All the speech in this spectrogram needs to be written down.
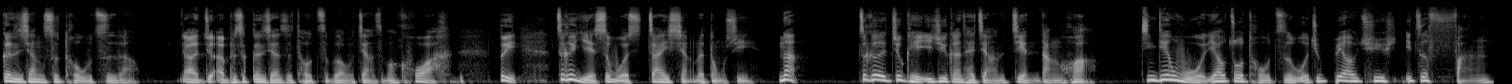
更像是投资了。啊，就而不是更像是投资，不知道我讲什么话。对，这个也是我在想的东西。那这个就可以依据刚才讲的简单化。今天我要做投资，我就不要去一直烦。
